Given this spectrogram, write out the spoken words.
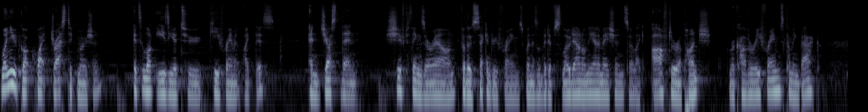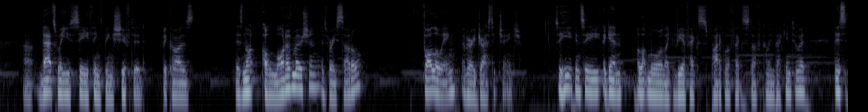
When you've got quite drastic motion, it's a lot easier to keyframe it like this and just then shift things around for those secondary frames when there's a bit of slowdown on the animation. So like after a punch, recovery frames coming back, uh, that's where you see things being shifted because there's not a lot of motion, it's very subtle, following a very drastic change. So here you can see, again, a lot more like VFX, particle effects stuff coming back into it. This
